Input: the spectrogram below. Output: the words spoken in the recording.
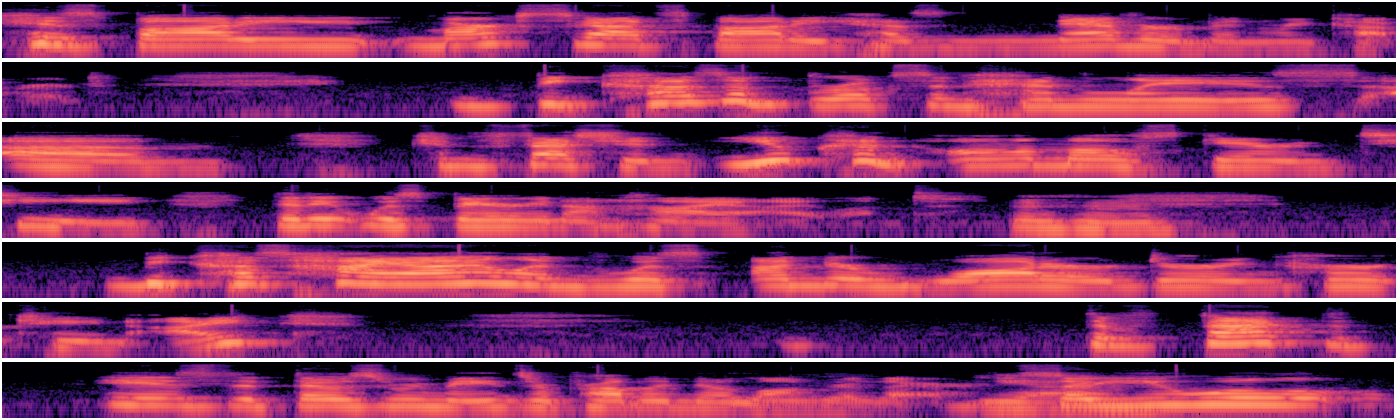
his body mark scott's body has never been recovered because of brooks and henley's um, confession you can almost guarantee that it was buried on high island Mhm. because High Island was underwater during Hurricane Ike, the fact that is that those remains are probably no longer there. Yeah. So you will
